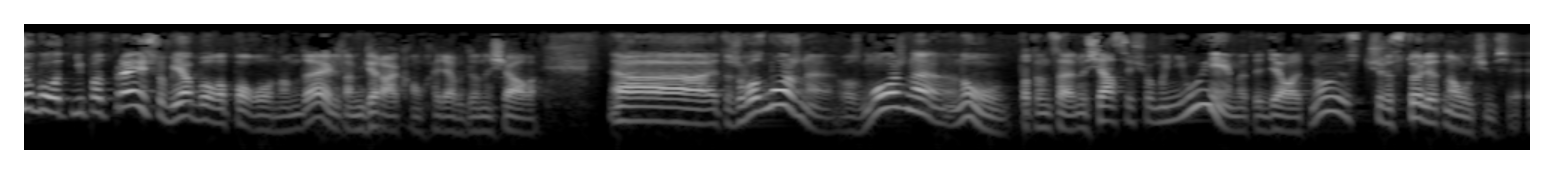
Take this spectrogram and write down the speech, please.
что бы вот не подправить, чтобы я был Аполлоном, да, или там Гераклом хотя бы для начала. А, это же возможно, возможно, ну, потенциально. Но сейчас еще мы не умеем это делать, но через сто лет научимся.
